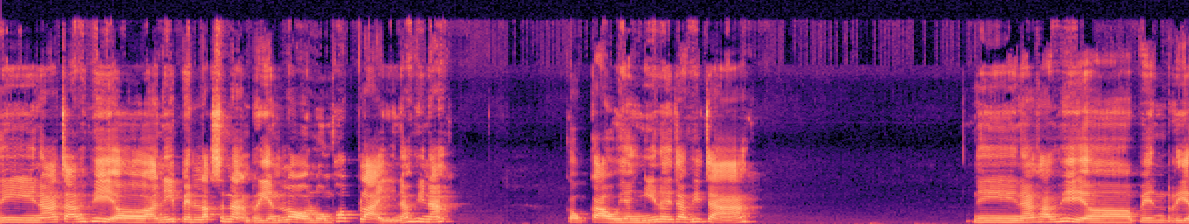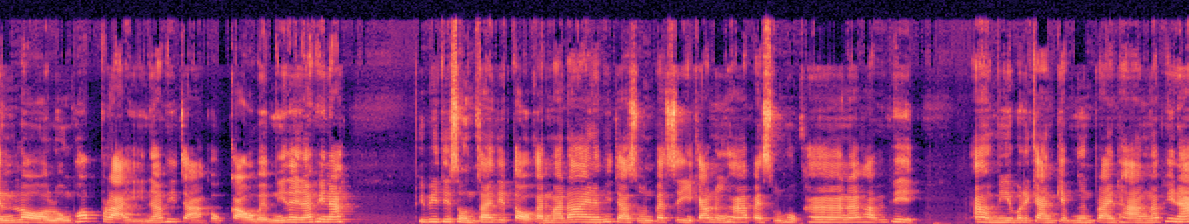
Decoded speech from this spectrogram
นี่นะจ้าพี่พี่เอ่ออันนี้เป็นลักษณะเหรียญหล่อหลวงพ่อไป่นะพี่นะเก่าๆอย่างนี้เลยจ้าพี่จ๋านี่นะคะพี่เออเป็นเหรียญหล่อหลวงพ่อไพรนะพี่จ๋าเก่าๆแบบนี้เลยนะพี่นะ พี่ๆที่สนใจติดต่อกันมาได้นะพี่จ๋า0 8 4 9 1 5 8 0 6 5นะคะพี่ๆอ่ามีบริการเก็บเงินปลายทางนะพี่นะ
